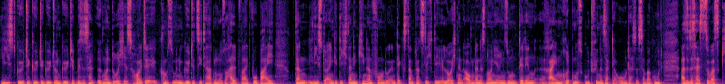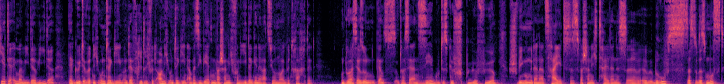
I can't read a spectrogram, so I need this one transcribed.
liest Goethe, Goethe, Goethe und Goethe, bis es halt irgendwann durch ist. Heute kommst du mit einem Goethe-Zitat nur noch so halb weit, wobei dann liest du ein Gedicht an den Kindern vor und du entdeckst dann plötzlich die leuchtenden Augen deines neunjährigen Sohns, der den Reimrhythmus gut findet und sagt, ja, oh, das ist aber gut. Also das heißt, sowas kehrt ja immer wieder wieder. Der Goethe wird nicht untergehen und der Friedrich wird auch nicht untergehen, aber sie werden wahrscheinlich von jeder Generation neu betrachtet. Und du hast ja so ein ganz, du hast ja ein sehr gutes Gespür für Schwingungen deiner Zeit. Das ist wahrscheinlich Teil deines äh, Berufs, dass du das musst.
